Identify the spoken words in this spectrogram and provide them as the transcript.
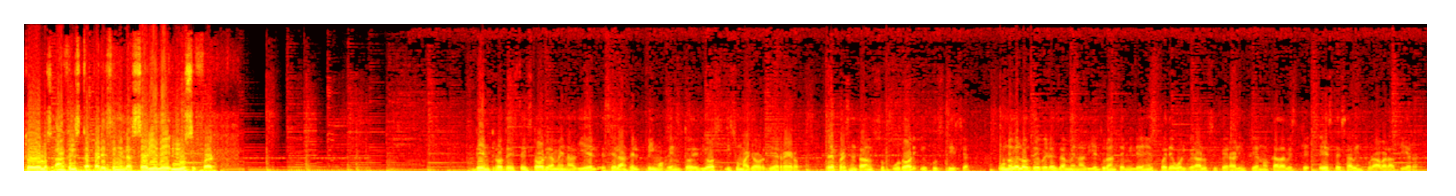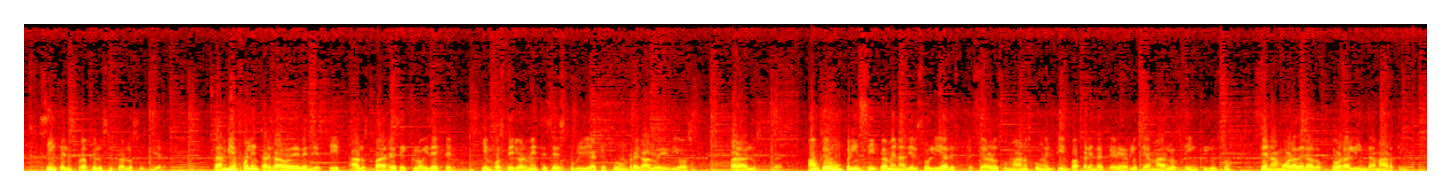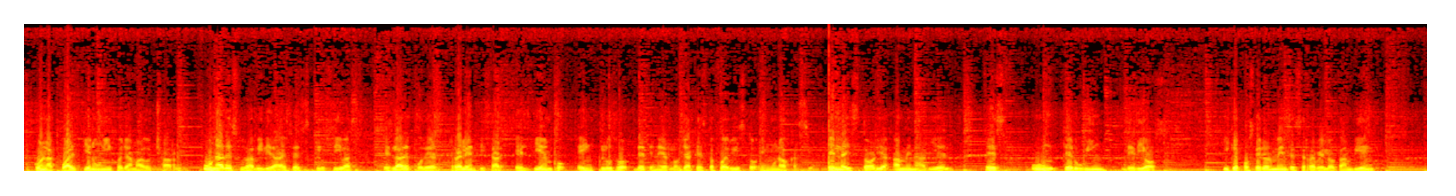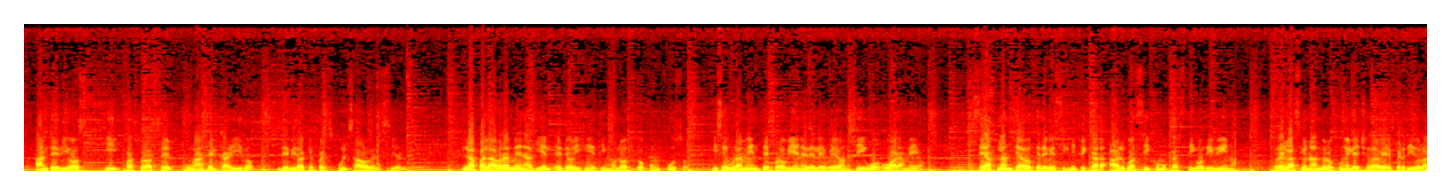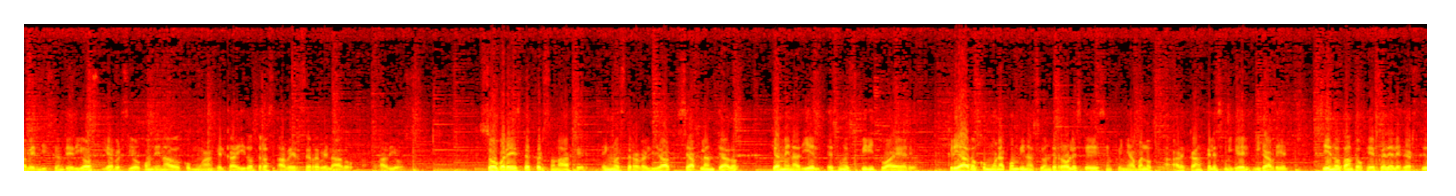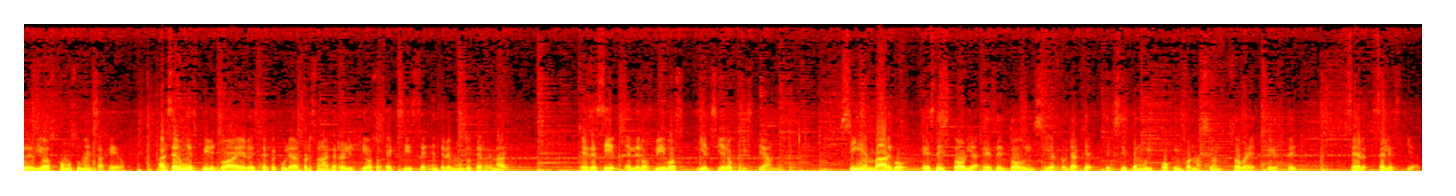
todos los ángeles que aparecen en la serie de Lucifer. Dentro de esta historia, Menadiel es el ángel primogénito de Dios y su mayor guerrero, representando su furor y justicia. Uno de los deberes de Menadiel durante milenios fue devolver a Lucifer al infierno cada vez que éste se aventuraba a la tierra, sin que el propio Lucifer lo supiera. También fue el encargado de bendecir a los padres de Chloe Decker, quien posteriormente se descubriría que fue un regalo de Dios para Lucifer. Aunque en un principio Menadiel solía despreciar a los humanos, con el tiempo aprende a quererlos y amarlos e incluso se enamora de la doctora Linda Martin, con la cual tiene un hijo llamado Charlie. Una de sus habilidades exclusivas es la de poder ralentizar el tiempo e incluso detenerlo, ya que esto fue visto en una ocasión. En la historia, Amenadiel es un querubín de Dios y que posteriormente se reveló también ante Dios y pasó a ser un ángel caído debido a que fue expulsado del cielo. La palabra Menadiel es de origen etimológico confuso y seguramente proviene del hebreo antiguo o arameo. Se ha planteado que debe significar algo así como castigo divino, relacionándolo con el hecho de haber perdido la bendición de Dios y haber sido condenado como un ángel caído tras haberse revelado a Dios. Sobre este personaje, en nuestra realidad se ha planteado que Amenadiel es un espíritu aéreo, creado como una combinación de roles que desempeñaban los arcángeles Miguel y Gabriel, siendo tanto jefe del ejército de Dios como su mensajero. Al ser un espíritu aéreo, este peculiar personaje religioso existe entre el mundo terrenal, es decir, el de los vivos y el cielo cristiano. Sin embargo, esta historia es del todo incierta, ya que existe muy poca información sobre este ser celestial.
